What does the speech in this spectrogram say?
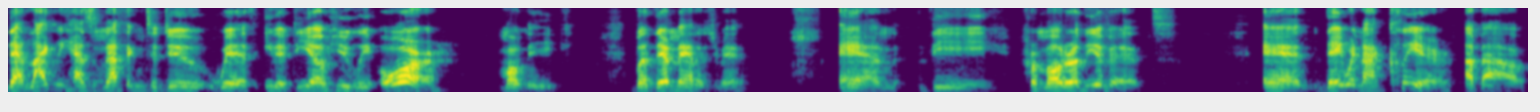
that likely has nothing to do with either D.L. Hughley or Monique but their management and the promoter of the event, and they were not clear about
